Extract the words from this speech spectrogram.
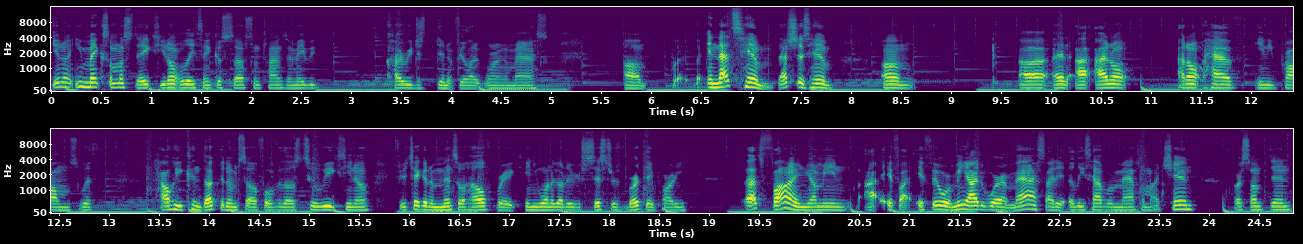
you, know, you make some mistakes. You don't really think of stuff sometimes, and maybe Kyrie just didn't feel like wearing a mask. Um, but, but and that's him. That's just him. Um, uh, and I, I don't, I don't have any problems with how he conducted himself over those two weeks. You know, if you're taking a mental health break and you want to go to your sister's birthday party, that's fine. I mean, I, if I if it were me, I'd wear a mask. I'd at least have a mask on my chin or something.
